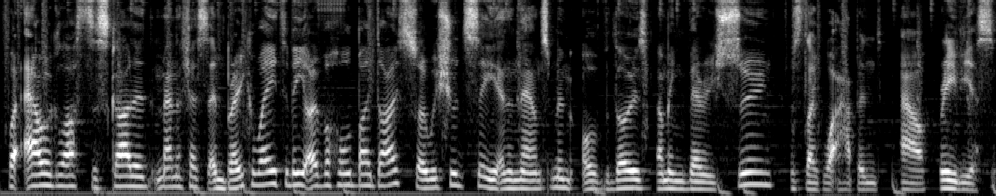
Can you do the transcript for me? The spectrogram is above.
for Hourglass Discarded Manifest and Breakaway to be overhauled by DICE, so we should see an announcement of those coming very soon, just like what happened our previous.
